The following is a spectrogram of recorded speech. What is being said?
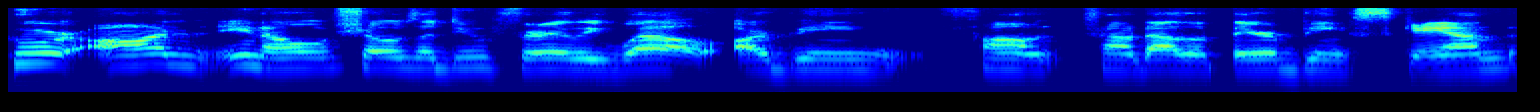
who are on you know shows that do fairly well are being found found out that they're being scanned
